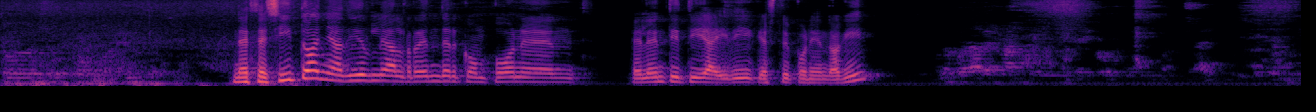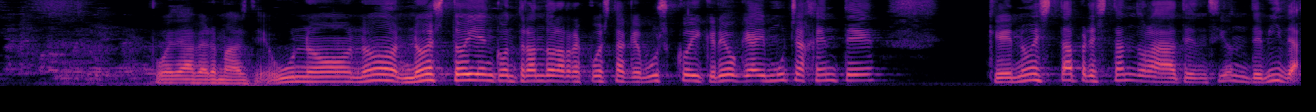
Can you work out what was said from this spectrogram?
todos sus componentes. ¿Necesito añadirle al render component el entity ID que estoy poniendo aquí? Puede haber más de uno. No, no estoy encontrando la respuesta que busco y creo que hay mucha gente que no está prestando la atención debida.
